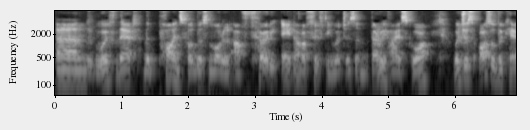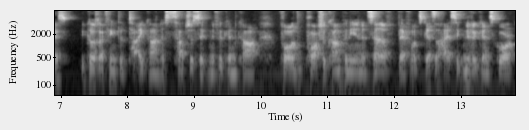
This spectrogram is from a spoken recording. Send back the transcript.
and with that, the points for this model are 38 out of 50, which is a very high score, which is also the case because I think the Taycan is such a significant car for the Porsche company in itself. Therefore, it gets a high significant score.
